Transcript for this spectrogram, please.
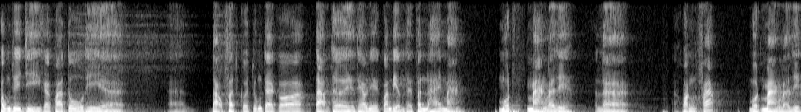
Không duy trì các khóa tu thì ờ, ờ, đạo Phật của chúng ta có tạm thời theo như quan điểm thời phân hai mảng. Một mảng là gì? Là hoàng pháp một mảng là gì?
